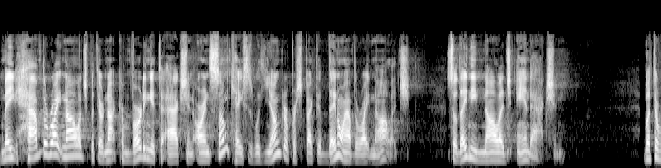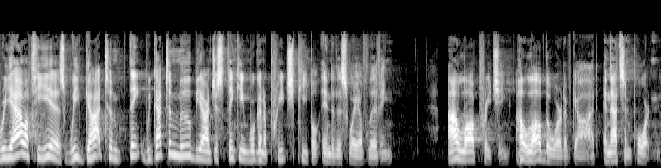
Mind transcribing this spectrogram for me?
may have the right knowledge, but they're not converting it to action. Or in some cases, with younger perspective, they don't have the right knowledge. So they need knowledge and action. But the reality is, we've got to think, we've got to move beyond just thinking we're going to preach people into this way of living. I love preaching. I love the Word of God, and that's important.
